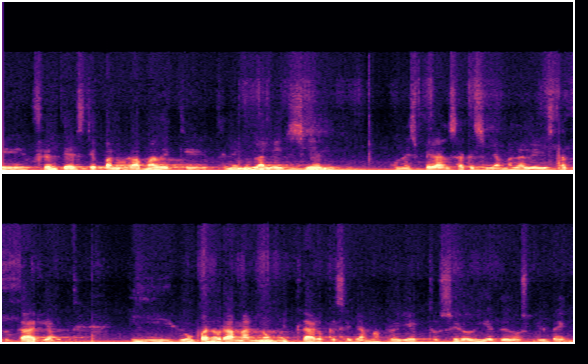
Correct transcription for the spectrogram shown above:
Eh, frente a este panorama de que tenemos la ley 100, una esperanza que se llama la ley estatutaria, y un panorama no muy claro que se llama Proyecto 010 de 2020.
